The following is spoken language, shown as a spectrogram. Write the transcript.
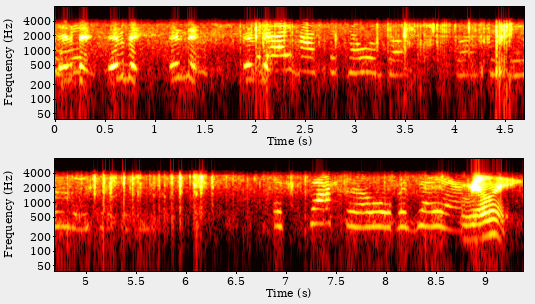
little bit, little bit, little bit, little bit. I have to tell about what's her name is. It's that girl over there. Really?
